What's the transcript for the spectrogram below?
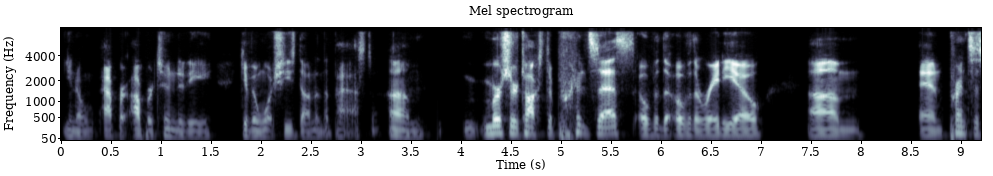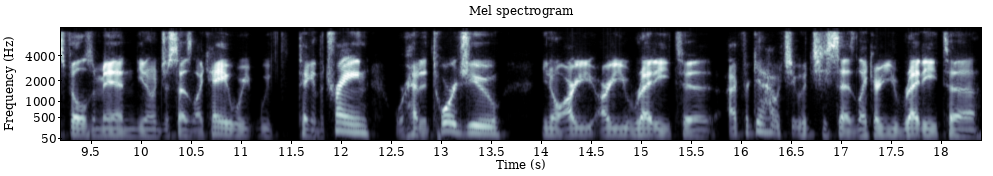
you know, oppor- opportunity, given what she's done in the past. Um, Mercer talks to Princess over the over the radio. Um, and Princess fills him in, you know, just says like, "Hey, we we've taken the train, we're headed towards you. You know, are you are you ready to?" I forget how she what she says, like, "Are you ready to,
